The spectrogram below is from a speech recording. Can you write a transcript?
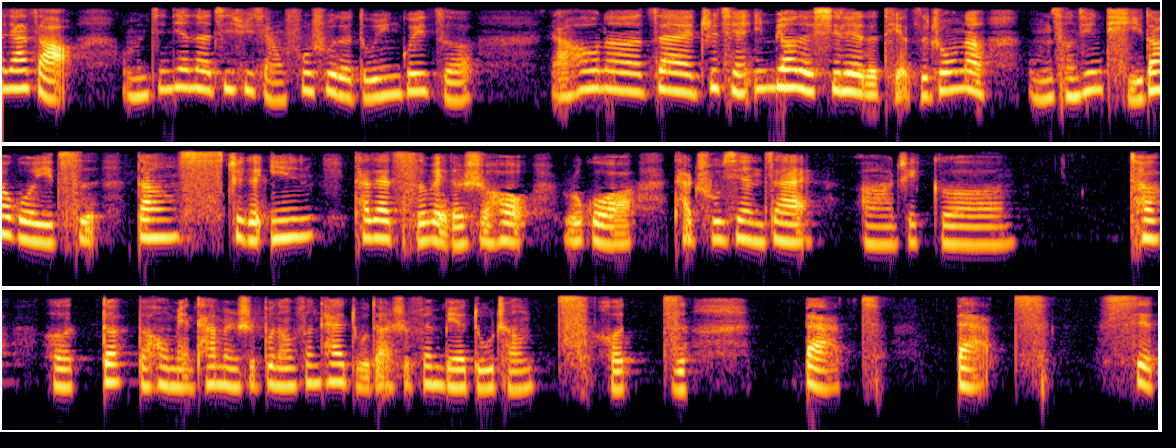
大家早，我们今天呢继续讲复数的读音规则。然后呢，在之前音标的系列的帖子中呢，我们曾经提到过一次，当这个音它在词尾的时候，如果它出现在啊这个 t 和的的后面，它们是不能分开读的，是分别读成 t 和 z。bat bat sit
